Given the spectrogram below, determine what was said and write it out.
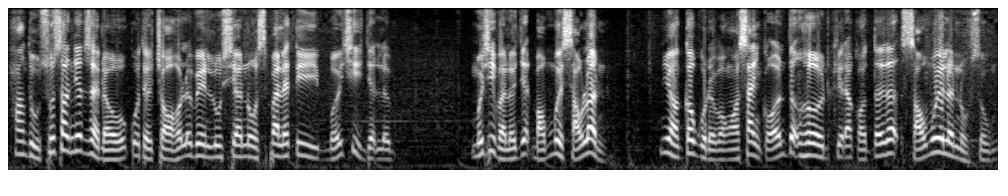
Hàng thủ xuất sắc nhất giải đấu của thầy trò huấn luyện viên Luciano Spalletti mới chỉ nhận được mới chỉ phải lớn nhận bóng 16 lần. Nhưng hàng công của đội bóng áo xanh có ấn tượng hơn khi đã có tới tận 60 lần nổ súng.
